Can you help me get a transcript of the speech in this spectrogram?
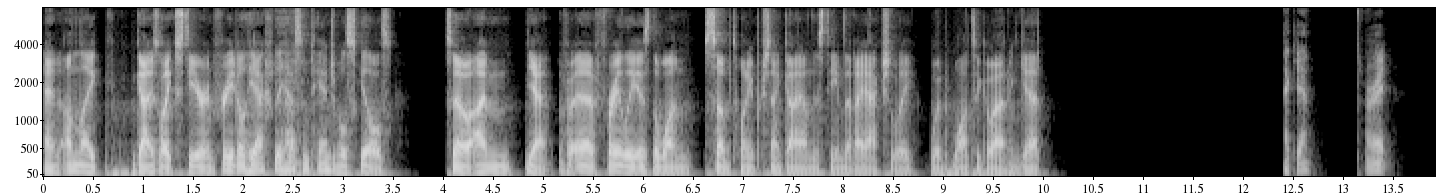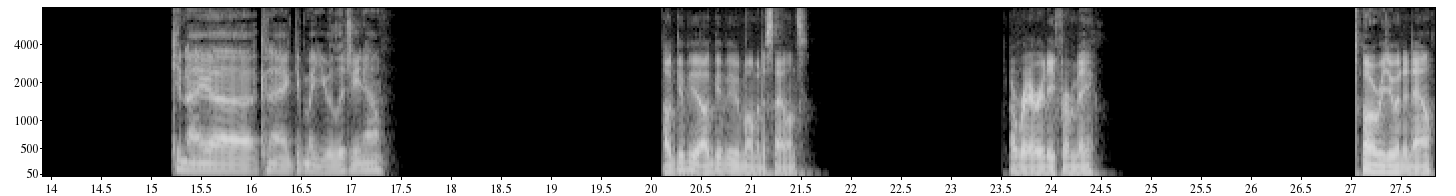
And unlike guys like Steer and Friedl, he actually has some tangible skills. So I'm yeah, uh, Fraley is the one sub twenty percent guy on this team that I actually would want to go out and get. Heck yeah. All right. Can I uh can I give my eulogy now? I'll give you I'll give you a moment of silence. A rarity for me. Oh, are we doing it now?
